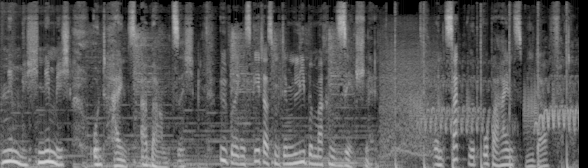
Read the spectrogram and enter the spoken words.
nimm mich, nimm mich, und Heinz erbarmt sich. Übrigens geht das mit dem Liebemachen sehr schnell. Und zack wird Opa Heinz wieder Vater.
